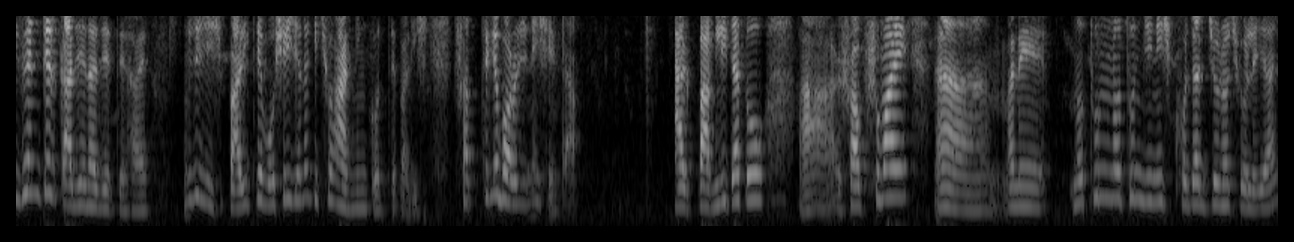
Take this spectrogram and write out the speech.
ইভেন্টের কাজে না যেতে হয়। বুঝেছিস? বাড়িতে বসেই যেন কিছু আর্নিং করতে পারিস। সব থেকে বড় জিনিস এটা। আর পাগলিটা তো সব সময় মানে নতুন নতুন জিনিস খোঁজার জন্য চলে যায়।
